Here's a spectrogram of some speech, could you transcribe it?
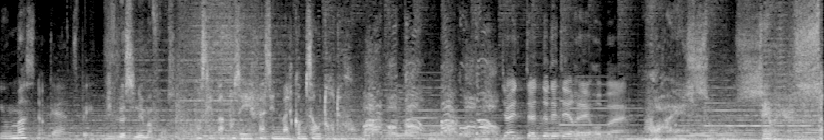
You must know Gatsby. Vive le cinéma français. Pensez pas que vous avez effacé de mal comme ça autour de vous. Tu as une tête de déterré, Robert. Why so serious?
